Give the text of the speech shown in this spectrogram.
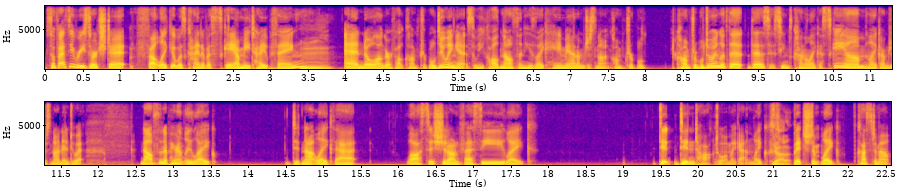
So Fessy researched it, felt like it was kind of a scammy type thing, and no longer felt comfortable doing it. So he called Nelson. He's like, "Hey, man, I'm just not comfortable comfortable doing with it. This it seems kind of like a scam. Like I'm just not into it." Nelson apparently like did not like that. Lost his shit on Fessy. Like did didn't talk to him again. Like bitched him. Like cussed him out.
